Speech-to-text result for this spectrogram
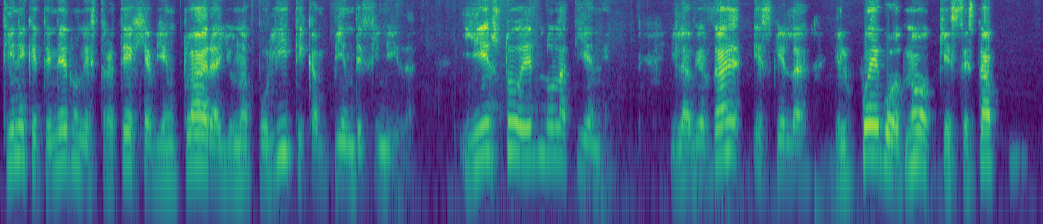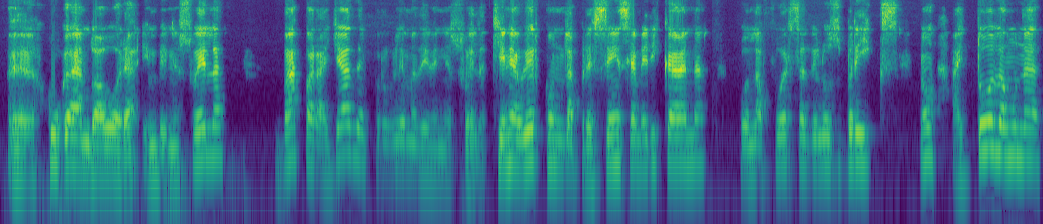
tiene que tener una estrategia bien clara y una política bien definida. Y esto él no la tiene. Y la verdad es que el juego ¿no? que se está eh, jugando ahora en Venezuela va para allá del problema de Venezuela. Tiene a ver con la presencia americana, con la fuerza de los BRICS, ¿no? Hay toda una,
